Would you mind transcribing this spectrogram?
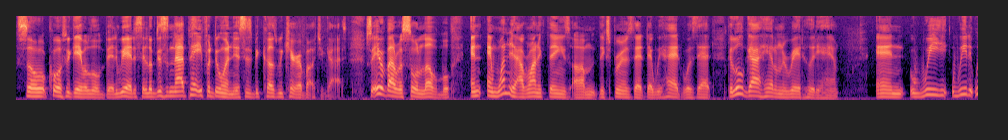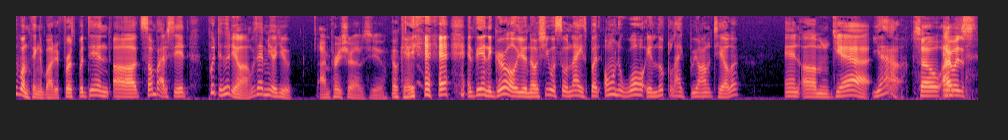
So of course we gave a little bit. We had to say, "Look, this is not paid for doing this. It's because we care about you guys." So everybody was so lovable. And and one of the ironic things, um, the experience that that we had was that the little guy had on the red hoodie, ham and we we we wasn't thinking about it first, but then uh, somebody said, "Put the hoodie on." Was that me or you? I'm pretty sure that was you. Okay. and then the girl, you know, she was so nice, but on the wall it looked like Breonna Taylor, and um, Yeah. yeah, So I was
